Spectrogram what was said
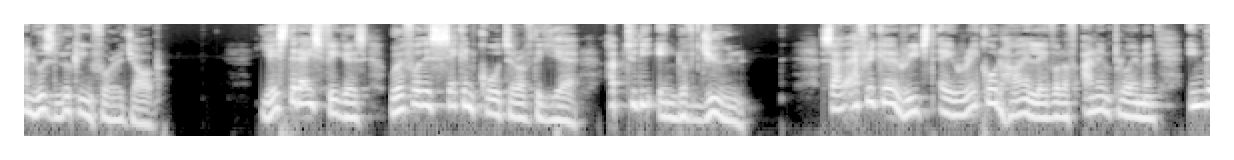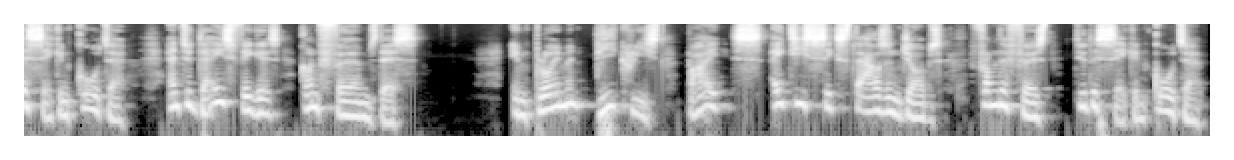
and who's looking for a job. Yesterday's figures were for the second quarter of the year up to the end of June. South Africa reached a record high level of unemployment in the second quarter, and today's figures confirms this. Employment decreased by 86,000 jobs from the first to the second quarter.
